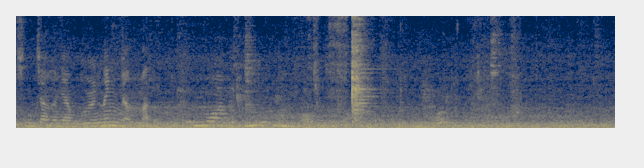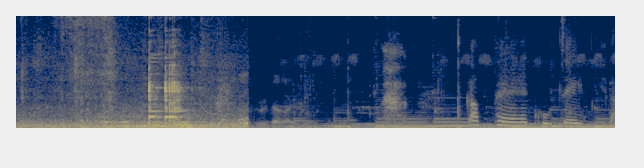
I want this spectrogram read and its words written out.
진짜 그냥 물냉면 맛. 놀다가 일로 오셨네 카페 고제입니다.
